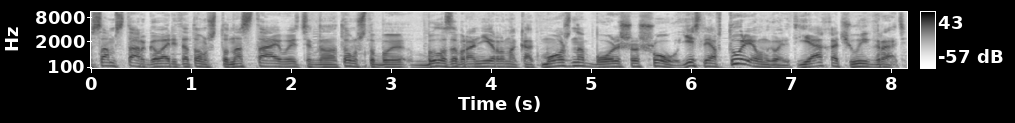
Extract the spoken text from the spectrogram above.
Сам Стар говорит о том, что настаивает всегда на том, чтобы было забронировано как можно больше шоу. Если я в туре, он говорит, я хочу играть.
